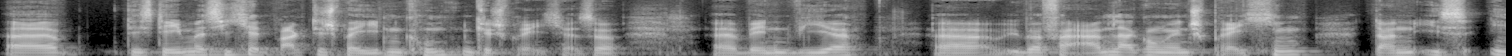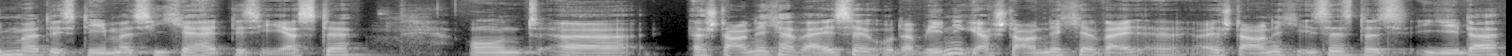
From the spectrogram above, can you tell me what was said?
äh, das Thema Sicherheit praktisch bei jedem Kundengespräch. Also äh, wenn wir äh, über Veranlagungen sprechen, dann ist immer das Thema Sicherheit das Erste. Und äh, erstaunlicherweise oder weniger erstaunlicher, weil, äh, erstaunlich ist es, dass jeder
